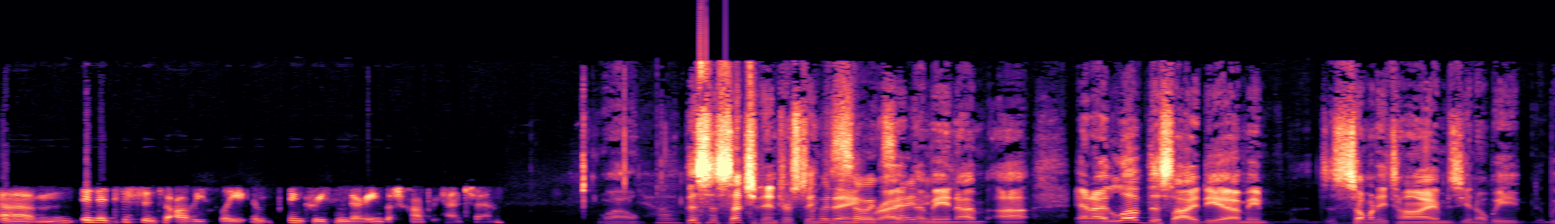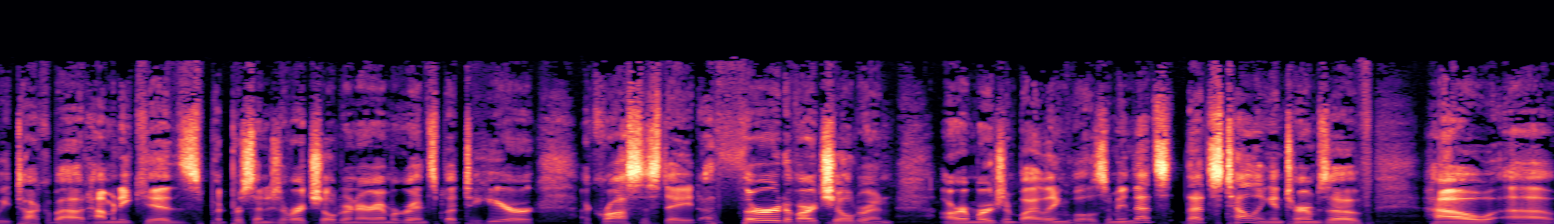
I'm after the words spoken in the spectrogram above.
um, in addition to obviously in- increasing their english comprehension Wow. This is such an interesting I thing, so right? I mean, I'm, uh, and I love this idea. I mean, so many times, you know, we, we talk about how many kids, what percentage of our children are immigrants, but to hear across the state, a third of our children are emergent bilinguals. I mean, that's, that's telling in terms of how, uh,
